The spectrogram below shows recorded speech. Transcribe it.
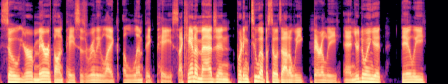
So your marathon pace is really like Olympic pace. I can't imagine putting two episodes out a week barely, and you're doing it daily.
